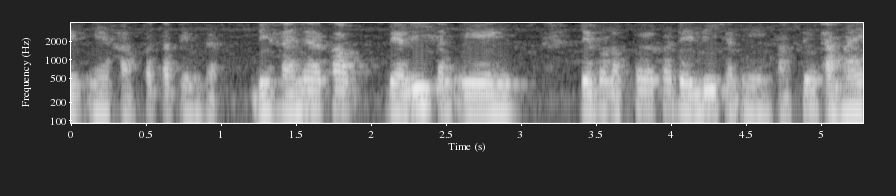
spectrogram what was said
ล็กๆเนี่ยครับก็จะเป็นแบบดีไซเนอร์ก็เดลี่กันเอง developer ก็ daily กันเองครับ ซึ่งทำให้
